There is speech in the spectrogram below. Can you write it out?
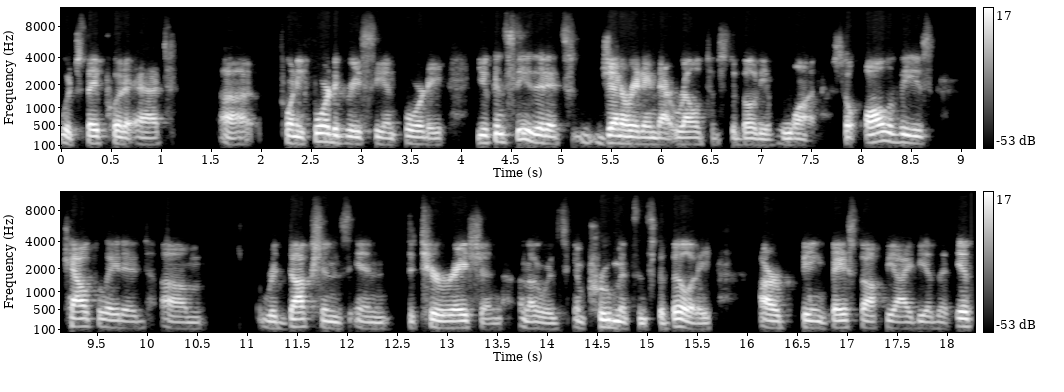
which they put at uh, 24 degrees C and 40, you can see that it's generating that relative stability of one. So all of these calculated um, reductions in deterioration, in other words, improvements in stability, are being based off the idea that if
